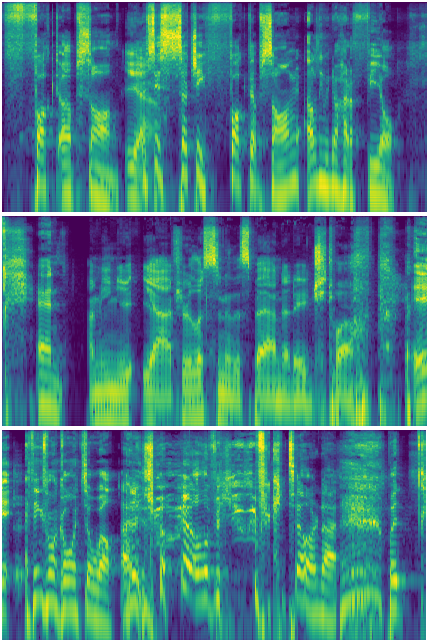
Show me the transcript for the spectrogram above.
fucked up song. Yeah. This is such a fucked up song. I don't even know how to feel. And I mean, you, yeah, if you're listening to this band at age 12, it, things weren't going so well. I don't know if you, if you can tell or not, but dude,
